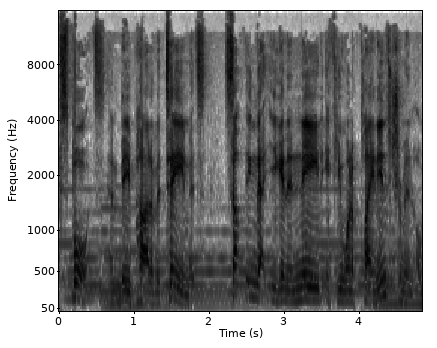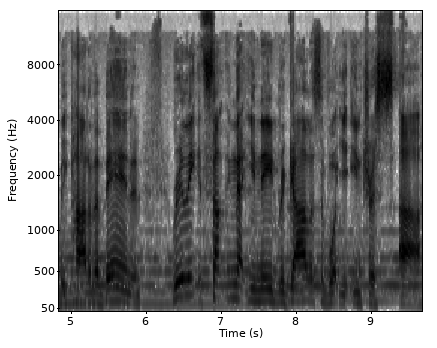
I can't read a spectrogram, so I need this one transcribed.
sports and be part of a team. It's something that you're going to need if you want to play an instrument or be part of a band. And really, it's something that you need regardless of what your interests are.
